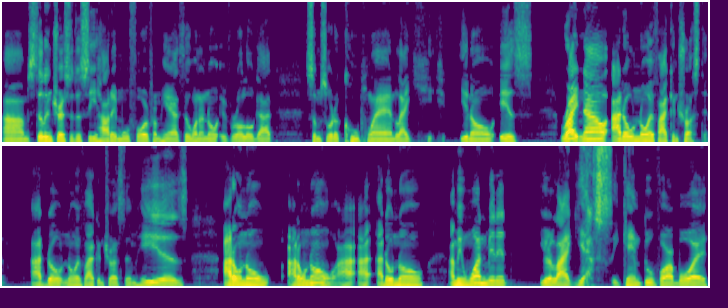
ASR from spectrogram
Um, still interested to see how they move forward from here. I still want to know if Rollo got some sort of cool plan. Like, he, you know, is right now, I don't know if I can trust him. I don't know if I can trust him. He is, I don't know. I don't know. I, I, I don't know. I mean, one minute you're like, yes, he came through for our boy.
